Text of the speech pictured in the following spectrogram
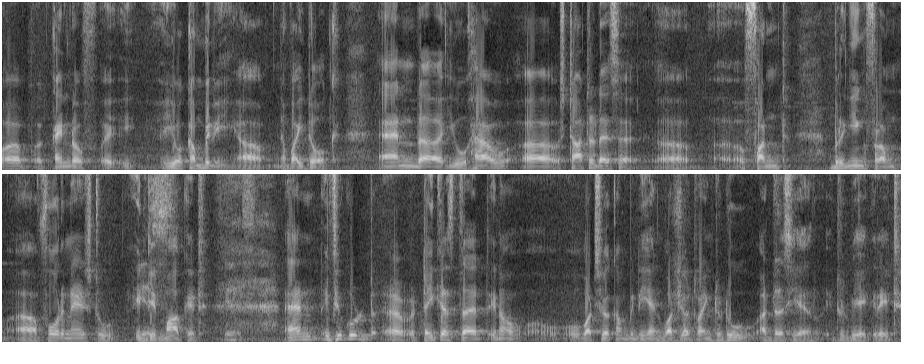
uh, kind of uh, your company, uh, White Oak, and uh, you have uh, started as a fund bringing from uh, foreigners to Indian Yes. market. Yes. And if you could uh, take us that, you know, what's your company and what you're trying to do, address here, it will be a great.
